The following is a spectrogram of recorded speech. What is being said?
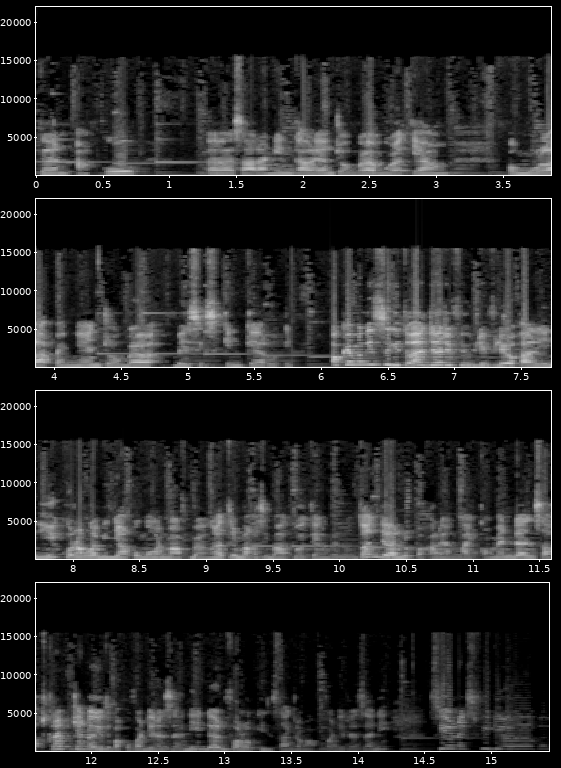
dan aku uh, saranin kalian coba buat yang pemula pengen coba basic skincare rutin. Oke mungkin segitu aja review di video kali ini. Kurang lebihnya aku mohon maaf banget. Terima kasih banget buat yang udah nonton. Jangan lupa kalian like, comment, dan subscribe channel YouTube aku Fadira Zani dan follow Instagram aku Fadira Zani. See you next video.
